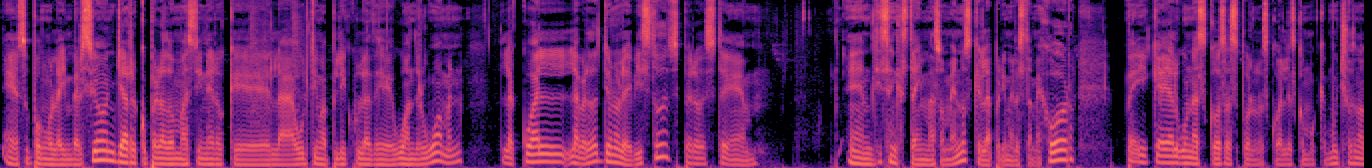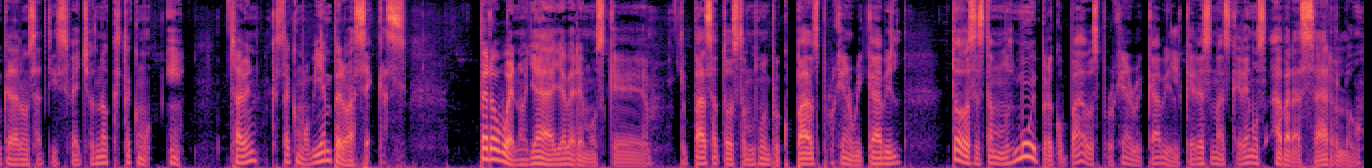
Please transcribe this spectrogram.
eh, supongo, la inversión, ya ha recuperado más dinero que la última película de Wonder Woman, la cual la verdad yo no la he visto, pero este... Em, dicen que está ahí más o menos, que la primera está mejor, y que hay algunas cosas por las cuales como que muchos no quedaron satisfechos, ¿no? Que está como, eh, ¿saben? Que está como bien, pero a secas. Pero bueno, ya, ya veremos qué, qué pasa. Todos estamos muy preocupados por Henry Cavill. Todos estamos muy preocupados por Henry Cavill. Queremos más, queremos abrazarlo.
